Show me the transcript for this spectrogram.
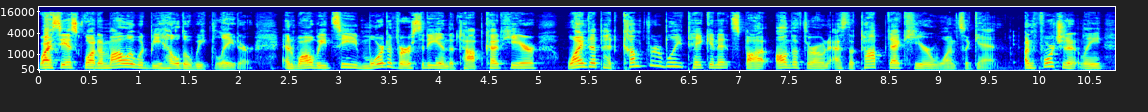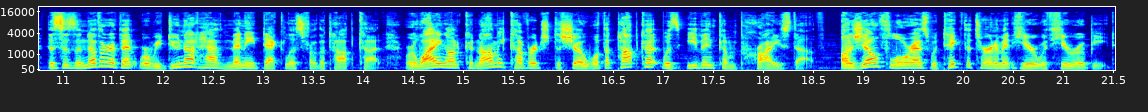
YCS Guatemala would be held a week later, and while we'd see more diversity in the top cut here, Windup had comfortably taken its spot on the throne as the top deck here once again. Unfortunately, this is another event where we do not have many deck lists for the top cut, relying on Konami coverage to show what the top cut was even comprised of. Angel Flores would take the tournament here with Hero Beat,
